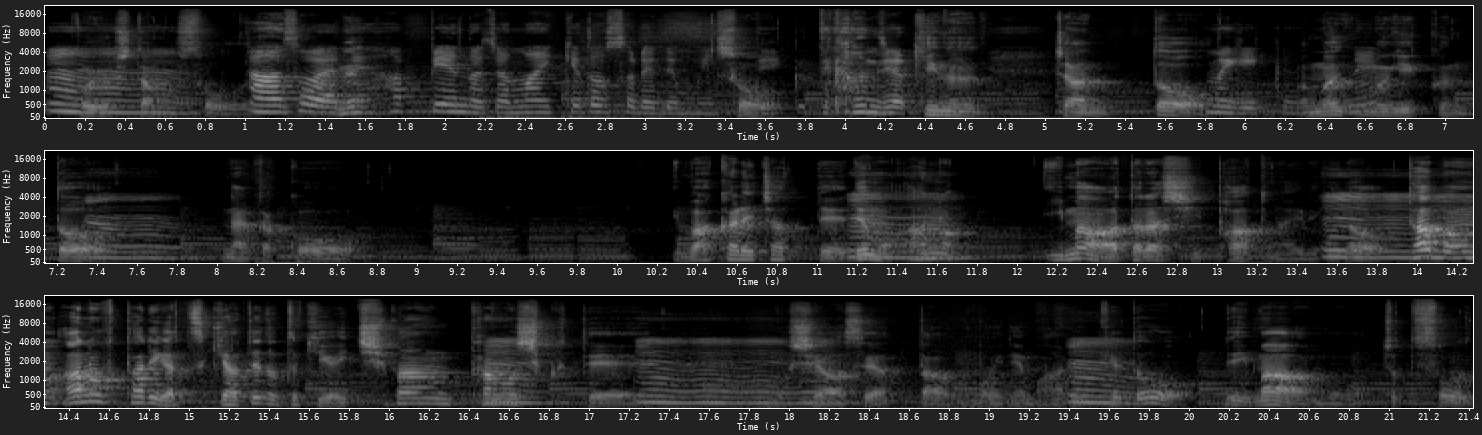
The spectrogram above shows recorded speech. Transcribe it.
恋をしたもそう、んんん。あそうやね。ハッピーエンドじゃないけどそれでも生きていくって感じやった、ね、絹ちゃんと麦くんむね。麦くんと、うんうん。なんかこう別れちゃってでもあの、今は新しいパートナーいるけど、うんうんうん。多分あの二人が付き合ってた時が一番楽しくて、うんうんうんうん。もう幸せやった思い出もあるけど、で今はもうちょっとそう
